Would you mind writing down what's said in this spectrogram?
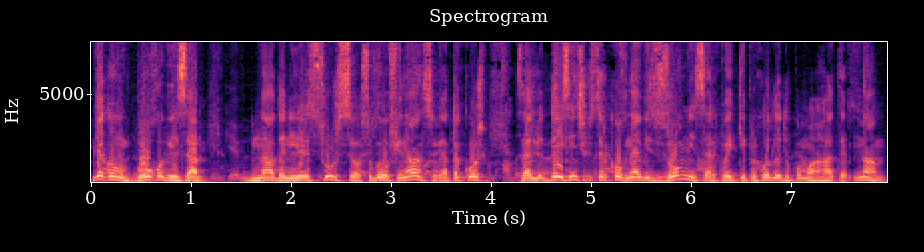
Дякуємо Богові за надані ресурси, особливо фінансові, а також за людей з інших церков, навіть зовні церкви, які приходили допомагати нам.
